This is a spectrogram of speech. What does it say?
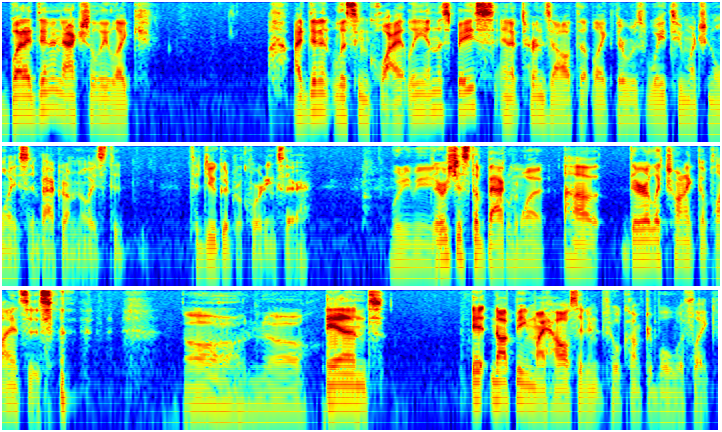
but I didn't actually like. I didn't listen quietly in the space, and it turns out that like there was way too much noise and background noise to to do good recordings there. What do you mean? There was just the back. From what? Uh, they're electronic appliances. Oh no. and it not being my house i didn't feel comfortable with like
